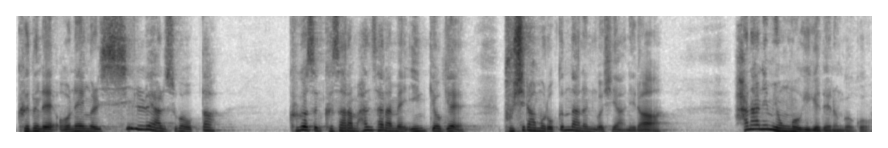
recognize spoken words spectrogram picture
그들의 언행을 신뢰할 수가 없다. 그것은 그 사람 한 사람의 인격에 부실함으로 끝나는 것이 아니라 하나님 욕먹이게 되는 거고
